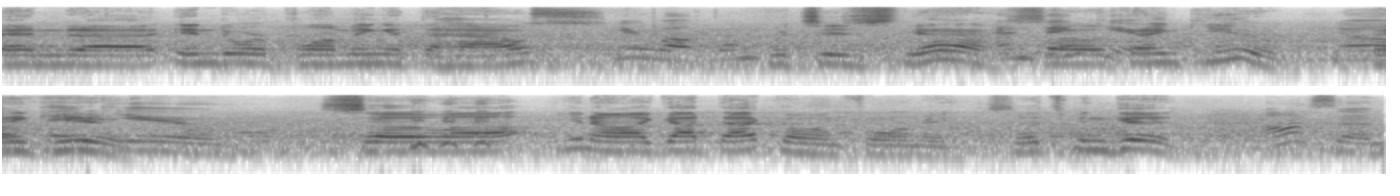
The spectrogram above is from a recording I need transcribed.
and uh, indoor plumbing at the house. You're welcome. Which is yeah. And so thank you. thank you. No, thank, thank you. you. So uh, you know, I got that going for me. So it's been good. Awesome.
